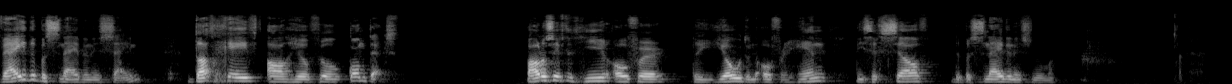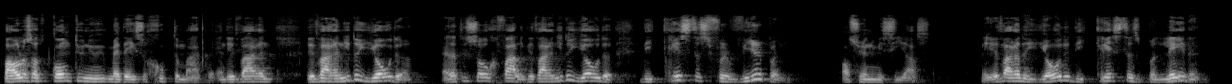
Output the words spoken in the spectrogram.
wij de besnijdenis zijn, dat geeft al heel veel context. Paulus heeft het hier over de Joden, over hen die zichzelf de besnijdenis noemen. Paulus had continu met deze groep te maken. En dit waren, dit waren niet de Joden, en dat is zo gevaarlijk, dit waren niet de Joden die Christus verwierpen als hun Messias. Nee, dit waren de Joden die Christus beleden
